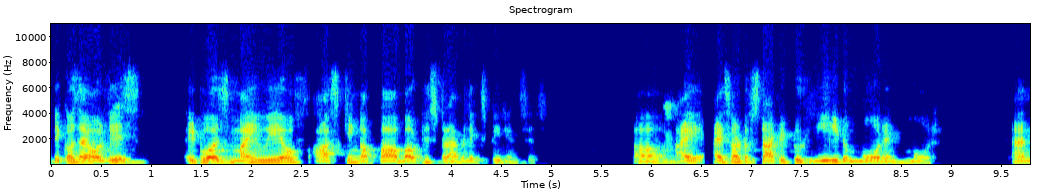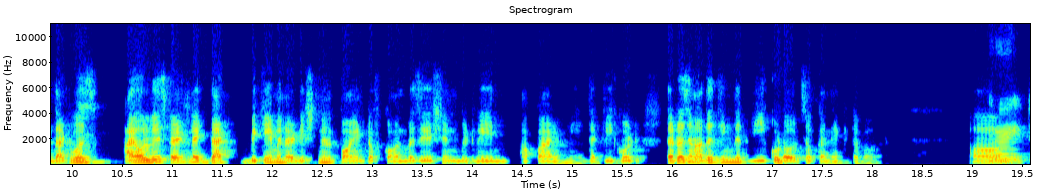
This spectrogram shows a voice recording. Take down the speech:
because i always it was my way of asking Appa about his travel experiences. Uh, mm. I I sort of started to read more and more, and that was mm. I always felt like that became an additional point of conversation between Appa and me. That we could that was another thing that we could also connect about. Um, right.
